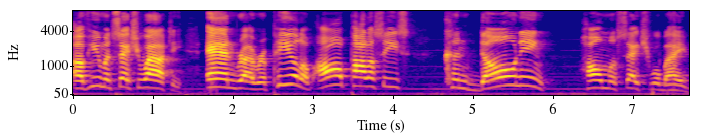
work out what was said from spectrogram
of human sexuality and re- repeal of all policies condoning homosexual behavior.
